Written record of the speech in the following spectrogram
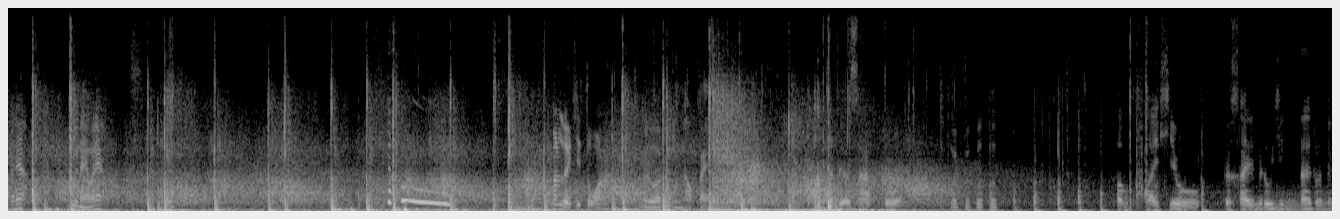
มาเนี่ยอยู่ไหนวะเนี่ย มันเหลือกี่ ตัวนะไม่รู้ว่าพี่ยิงออกไปจะเหลือสามตัวปึ๊บปึ๊บปึ๊บปึ๊บต้องไล่คิวหรือใครไม่รู้ยิงได้ตัวหนึ่ง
